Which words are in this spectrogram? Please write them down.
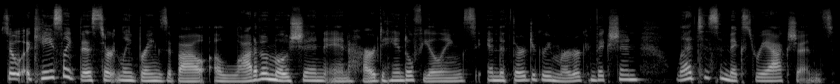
So, a case like this certainly brings about a lot of emotion and hard to handle feelings, and the third degree murder conviction led to some mixed reactions.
